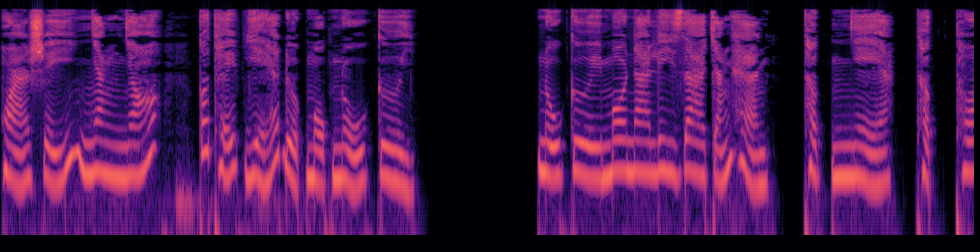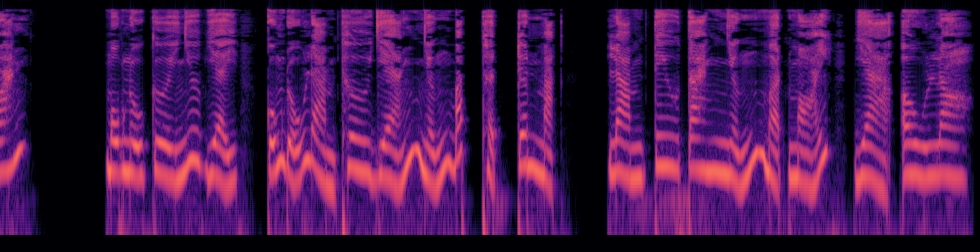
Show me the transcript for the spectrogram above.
họa sĩ nhăn nhó có thể vẽ được một nụ cười. Nụ cười Mona Lisa chẳng hạn, thật nhẹ, thật thoáng. Một nụ cười như vậy cũng đủ làm thư giãn những bắp thịt trên mặt, làm tiêu tan những mệt mỏi và âu lo.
